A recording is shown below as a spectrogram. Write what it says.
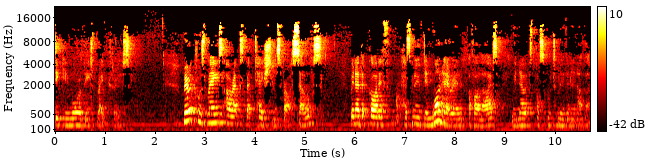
seeking more of these breakthroughs. Miracles raise our expectations for ourselves. We know that God has moved in one area of our lives, we know it's possible to move in another,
